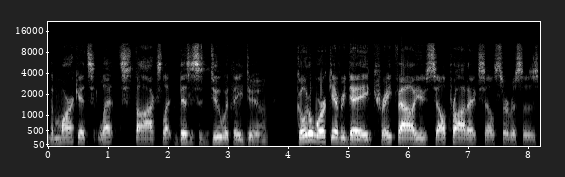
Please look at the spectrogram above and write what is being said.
the markets let stocks let businesses do what they do Yeah. go to work every day create value sell products sell services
